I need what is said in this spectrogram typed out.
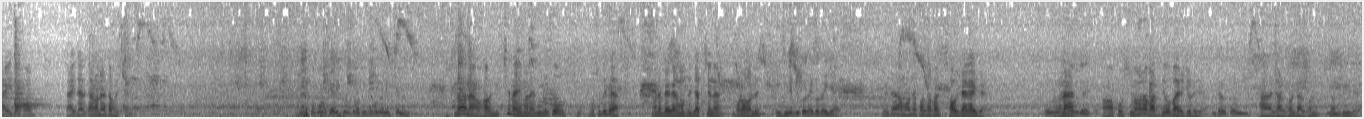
চাহিদা কম। চাহিদার কারণে এটা হচ্ছে না। এত বড় ক্যারি করতে অসুবিধা হলে নিচ্ছে না। না না নিচ্ছে না মানে নিয়ে তো অসুবিধা। মানে ব্যাগের মধ্যে যাচ্ছে না বড় হলে। এই জিলাপি কোথায় কোথায় যায়? এটা আমাদের পাশাপাশি সব জায়গায় যায়। মানে তো? হ্যাঁ পশ্চিমবাংলা বাদ দিয়েও বাইরে চলে যায়। ঝাড়খণ্ড। হ্যাঁ ঝাড়খণ্ড টাড়খণ্ড সব দিকে যায়।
